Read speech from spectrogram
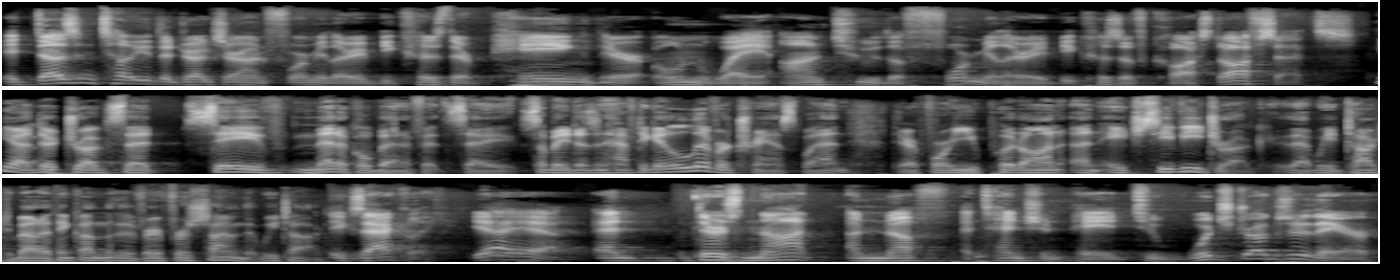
It doesn't tell you the drugs are on formulary because they're paying their own way onto the formulary because of cost offsets. Yeah, they're drugs that save medical benefits. Say somebody doesn't have to get a liver transplant, therefore you put on an HCV drug that we talked about, I think, on the very first time that we talked. Exactly. Yeah, yeah. And there's not enough attention paid to which drugs are there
